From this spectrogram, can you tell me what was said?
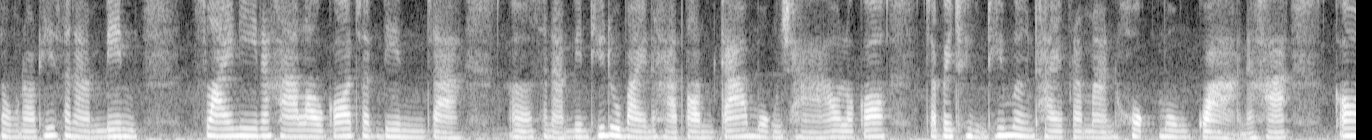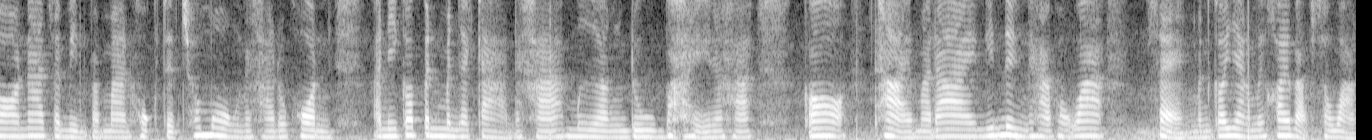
ส่งเราที่สนามบิน ไฟล์นี้นะคะ เราก็จะบินจากสนามบินที่ดูไบนะคะ ตอน 9 โมงเช้า แล้วก็จะไปถึงที่เมืองไทยประมาณ 6 โมงกว่านะคะ ก็น่าจะบินประมาณ 6-7 ชั่วโมงนะคะ ทุกคน อันนี้ก็เป็นบรรยากาศนะคะ เมืองดูไบนะคะ ก็ถ่ายมาได้นิดนึงนะคะ เพราะว่าแสงมันก็ยังไม่ค่อยแบบสว่าง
